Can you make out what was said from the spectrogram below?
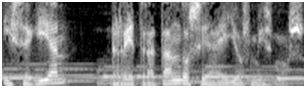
y seguían retratándose a ellos mismos.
